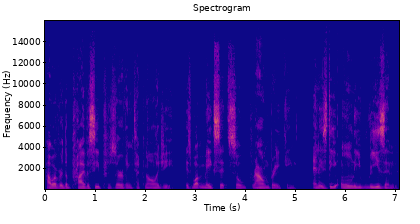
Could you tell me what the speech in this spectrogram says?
However, the privacy preserving technology is what makes it so groundbreaking and is the only reason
